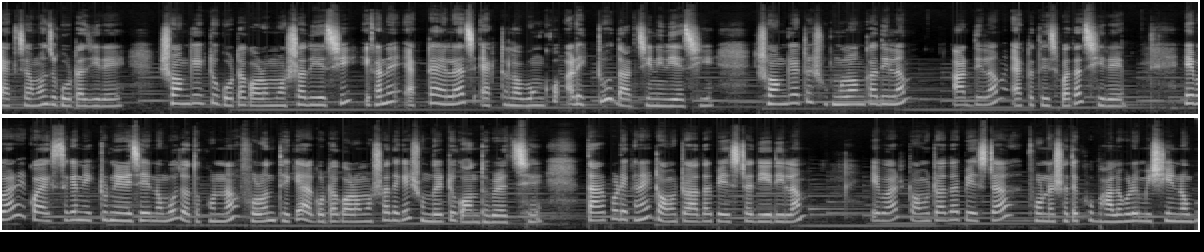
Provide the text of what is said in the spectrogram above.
এক চামচ গোটা জিরে। সঙ্গে একটু গোটা গরম মশলা দিয়েছি। এখানে একটা এলাচ, একটা লবঙ্গ আর একটু দারচিনি দিয়েছি। সঙ্গে একটা শুকনো লঙ্কা দিলাম আর দিলাম একটা তেজপাতা ছিঁড়ে। এবার কয়েক সেকেন্ড একটু নেড়ে চেড়ে নেব যতক্ষণ না ফোড়ন থেকে আর গোটা গরম মশলা থেকে সুন্দর একটু গন্ধ বেরোচ্ছে। তারপর এখানে টমেটো আদার পেস্টটা দিয়ে দিলাম। এবার টমেটো আদার পেস্টটা ফোড়নের সাথে খুব ভালো করে মিশিয়ে নেব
